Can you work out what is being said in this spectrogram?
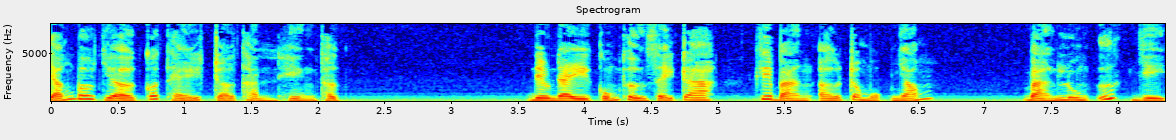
chẳng bao giờ có thể trở thành hiện thực. Điều này cũng thường xảy ra khi bạn ở trong một nhóm. Bạn luôn ước gì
